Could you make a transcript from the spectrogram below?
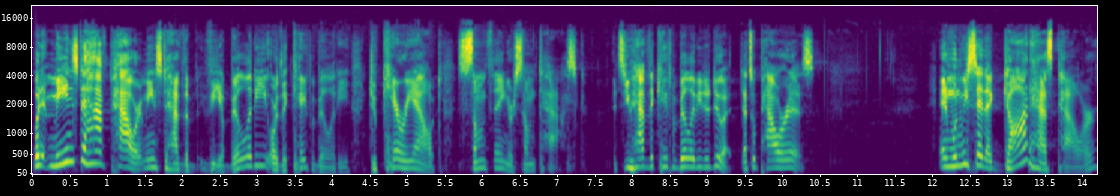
what it means to have power, it means to have the, the ability or the capability to carry out something or some task. It's you have the capability to do it. That's what power is. And when we say that God has power,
